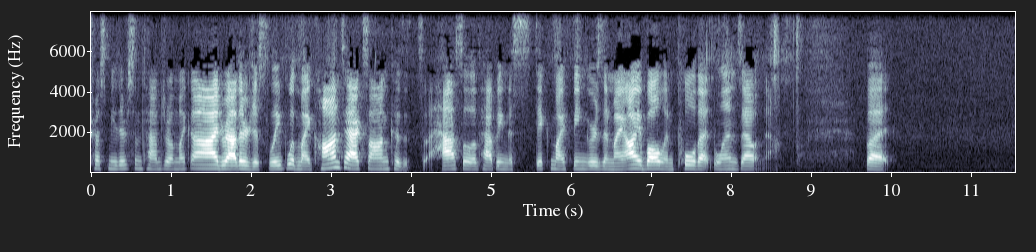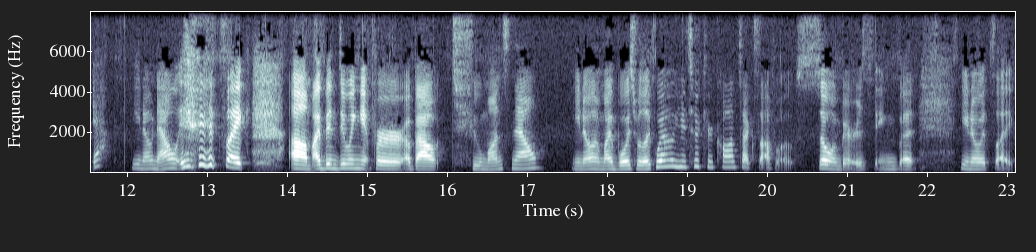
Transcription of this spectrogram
trust me, there's some times where I'm like, ah, I'd rather just sleep with my contacts on because it's a hassle of having to stick my fingers in my eyeball and pull that lens out now. But yeah, you know, now it's like um, I've been doing it for about two months now you know, and my boys were like, "Well, you took your contacts off." Oh, so embarrassing, but you know, it's like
